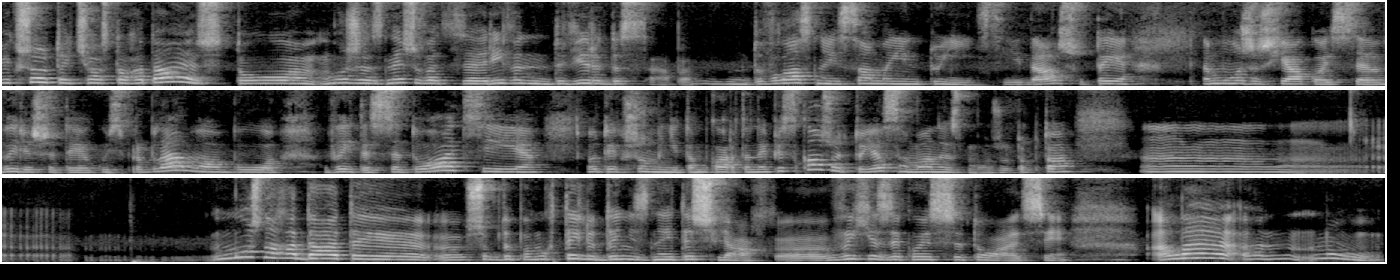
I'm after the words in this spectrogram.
якщо ти часто гадаєш, то може знижуватися рівень довіри до себе, до власної самої інтуїції, да? що ти можеш якось вирішити якусь проблему або вийти з ситуації. От якщо мені там карти не підскажуть, то я сама не зможу. Тобто е, можна гадати, е, щоб допомогти людині знайти шлях, е, вихід з якоїсь ситуації. Але е, ну,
